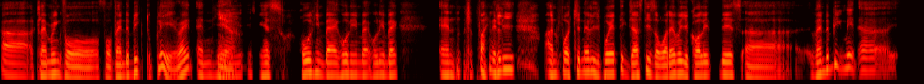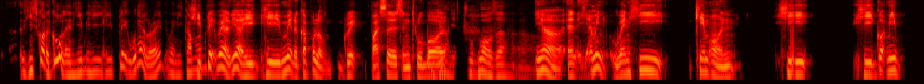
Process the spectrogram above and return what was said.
uh clamoring for for Van de Beek to play, right? And he yeah. he has hold him back, hold him back, hold him back, and finally, unfortunately, poetic justice or whatever you call it, this uh Van de Beek made uh he scored a goal and he he he played well, right? When he come he on. played well, yeah. He he made a couple of great passes and through ball. Yeah, his through balls, uh, uh. Yeah, and he, I mean when he came on he he got me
